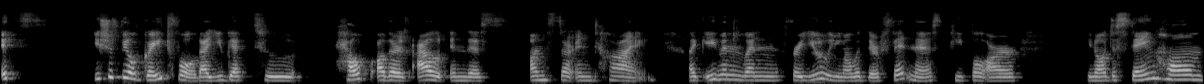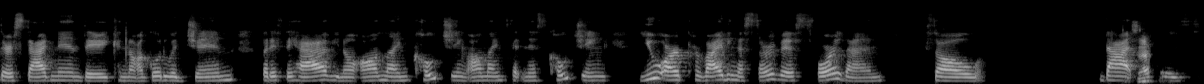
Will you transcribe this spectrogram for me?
it's you should feel grateful that you get to help others out in this uncertain time. Like even when for you, you know, with their fitness, people are you know just staying home they're stagnant they cannot go to a gym. But if they have you know online coaching online fitness coaching you are providing a service for them. So that exactly. is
